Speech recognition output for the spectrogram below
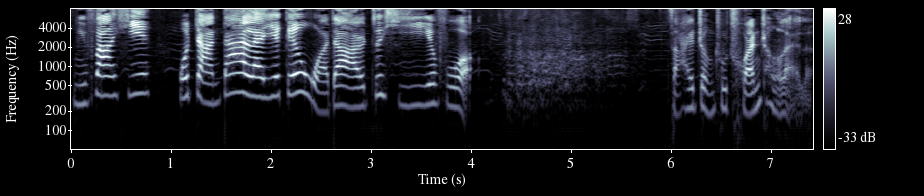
你放心，我长大了也给我的儿子洗衣服。”咋还整出传承来了？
